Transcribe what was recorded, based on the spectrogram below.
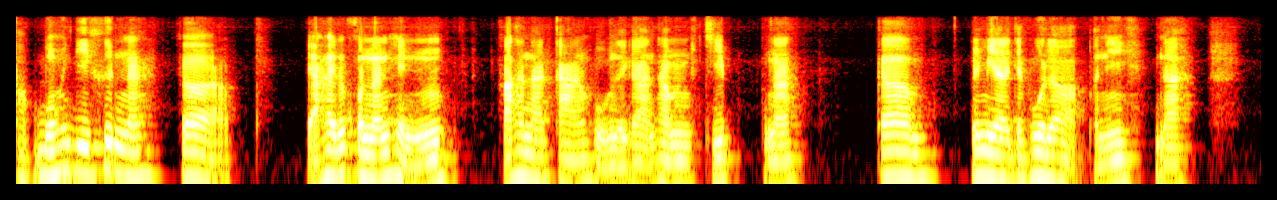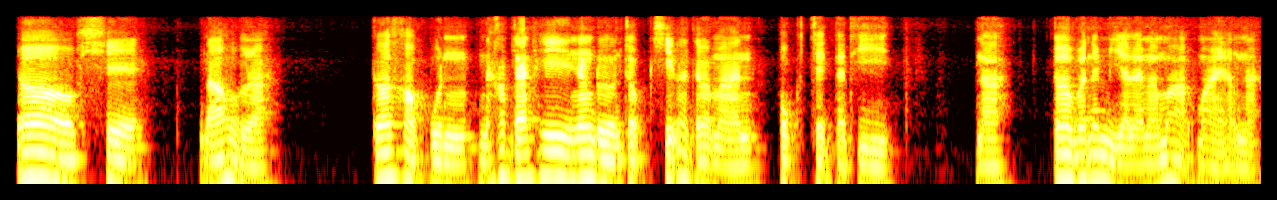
ปรับปรุงให้ดีขึ้นนะ ก็อยากให้ทุกคนนั้นเห็นพัฒนาการของผมในการทำคลิปนะ ก็ไม่มีอะไรจะพูดแล้ววันนี้นะก็โอเคแล้วผมนะก็ขอบคุณนะครับนะที่นั่งดูจบคลิปอาจจะประมาณหกเจ็ดนาทีนะก็ไม่ได้มีอะไรมามากมายแล้วนะ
